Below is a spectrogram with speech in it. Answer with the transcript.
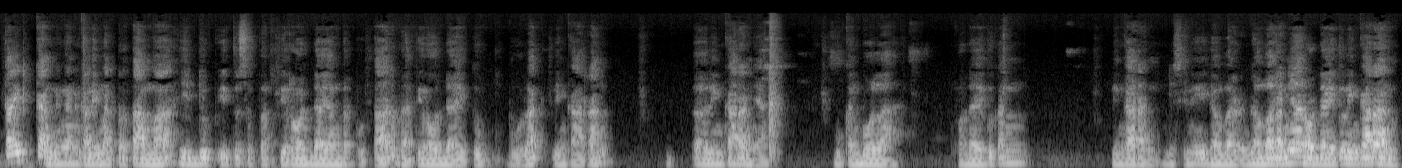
kaitkan dengan kalimat pertama, hidup itu seperti roda yang berputar, berarti roda itu bulat, lingkaran, eh, lingkaran ya, bukan bola. Roda itu kan lingkaran. Di sini gambar gambarannya roda itu lingkaran.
